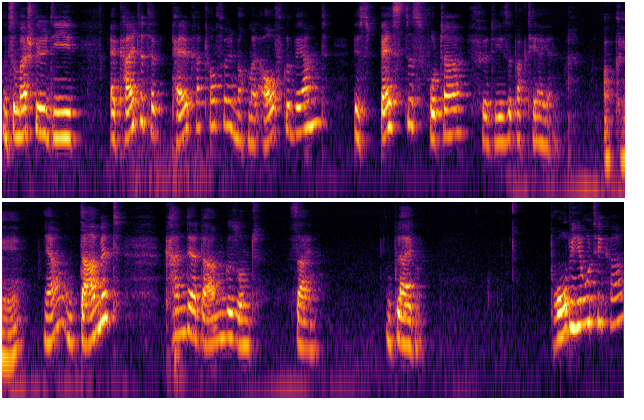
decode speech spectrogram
Und zum Beispiel die erkaltete Pellkartoffel nochmal aufgewärmt ist bestes Futter für diese Bakterien. Okay. Ja, und damit kann der Darm gesund sein und bleiben. Probiotika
